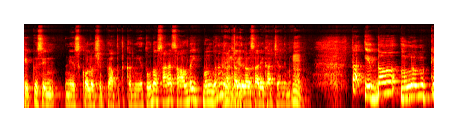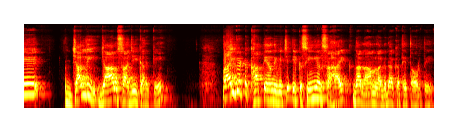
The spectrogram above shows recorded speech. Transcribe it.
ਕਿ ਕਿਸੇ ਨੇ ਸਕਾਲਰਸ਼ਿਪ ਪ੍ਰਾਪਤ ਕਰਨੀ ਹੈ ਤਾਂ ਉਹਦਾ ਸਾਰਾ ਸਾਲ ਦਾ ਹੀ ਬਣੂਗਾ ਨਾ ਮੇਰੇ ਖਿਆਲ ਦੇ ਨਾਲ ਸਾਰੇ ਖਰਚਿਆਂ ਦੇ ਮੁਤਾਬਕ। ਤਾਂ ਇਦਾਂ ਮਤਲਬ ਕਿ ਜਾਲੀ ਜਾਲ ਸਾਜੀ ਕਰਕੇ ਪ੍ਰਾਈਵੇਟ ਖਾਤਿਆਂ ਦੇ ਵਿੱਚ ਇੱਕ ਸੀਨੀਅਰ ਸਹਾਇਕ ਦਾ ਨਾਮ ਲੱਗਦਾ ਕਥੇ ਤੌਰ ਤੇ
